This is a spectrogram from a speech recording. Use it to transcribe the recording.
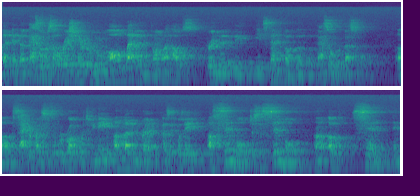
that at the Passover celebration, they would remove all leaven from the house during the, the, the extent of the, the Passover festival. Uh, the sacrifices that were brought were to be made of unleavened bread because it was a, a symbol, just a symbol uh, of sin and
